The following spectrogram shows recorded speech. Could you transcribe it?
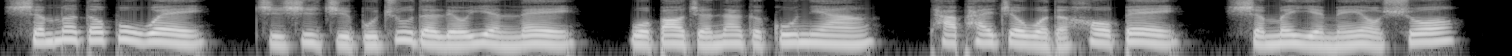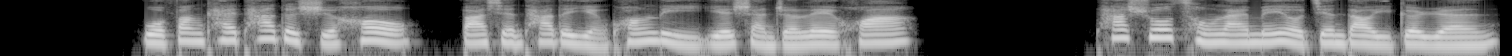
什么都不为，只是止不住的流眼泪。我抱着那个姑娘，她拍着我的后背，什么也没有说。我放开她的时候，发现她的眼眶里也闪着泪花。她说：“从来没有见到一个人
